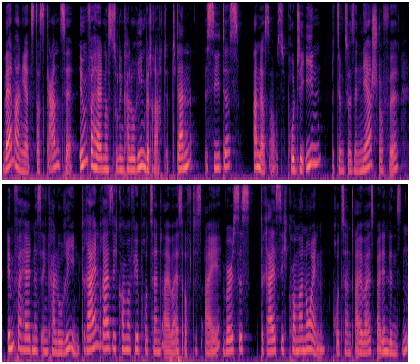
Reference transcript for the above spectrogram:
Wenn man jetzt das Ganze im Verhältnis zu den Kalorien betrachtet, dann sieht das anders aus. Protein bzw. Nährstoffe im Verhältnis in Kalorien. 33,4% Eiweiß auf das Ei versus 30,9% Eiweiß bei den Linsen.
